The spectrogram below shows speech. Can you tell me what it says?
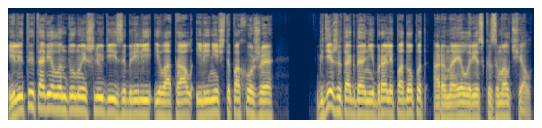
Или ты, Тавелан, думаешь, люди изобрели и латал или нечто похожее? Где же тогда они брали под опыт, а Ранаэл резко замолчал.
